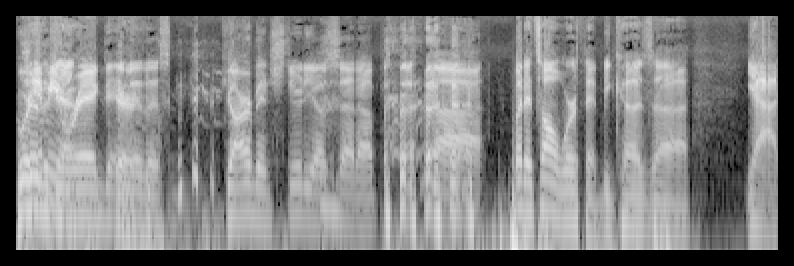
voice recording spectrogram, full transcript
We're in Jimmy jan- rigged Here. into this garbage studio setup. Uh, but it's all worth it because, uh, yeah,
